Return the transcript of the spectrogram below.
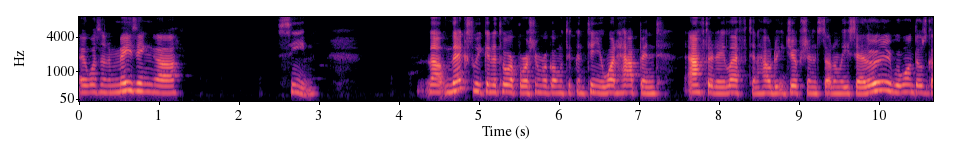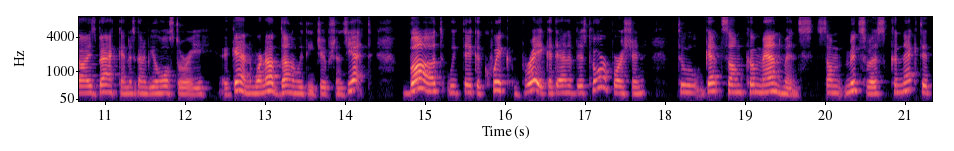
It was an amazing uh, scene. Now, next week in the Torah portion, we're going to continue what happened after they left and how the Egyptians suddenly said, hey, we want those guys back. And it's going to be a whole story again. We're not done with Egyptians yet. But we take a quick break at the end of this Torah portion to get some commandments, some mitzvahs connected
